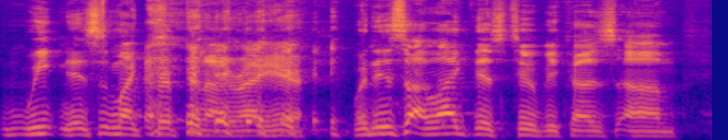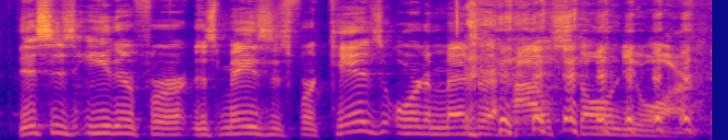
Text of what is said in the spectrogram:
weakness. This is my kryptonite right here. But this, I like this too because um, this is either for this maze is for kids or to measure how stoned you are.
